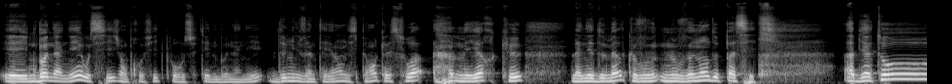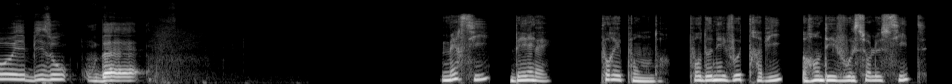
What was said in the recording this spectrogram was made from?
Et une bonne année aussi, j'en profite pour vous souhaiter une bonne année 2021 en espérant qu'elle soit meilleure que l'année de merde que nous venons de passer. À bientôt et bisous. Merci, BLA. Pour répondre, pour donner votre avis, rendez-vous sur le site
